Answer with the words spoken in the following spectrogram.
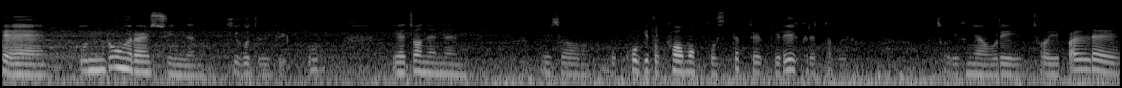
이렇게 운동을 할 수 있는 기구들도 있고 예전에는 여기서 뭐 고기도 구워 먹고 스탭들끼리 그랬다고요. 저기 그냥 우리 저희 빨래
